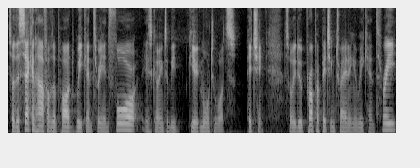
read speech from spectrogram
So the second half of the pod, weekend three and four, is going to be geared more towards pitching. So we do proper pitching training in weekend three.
